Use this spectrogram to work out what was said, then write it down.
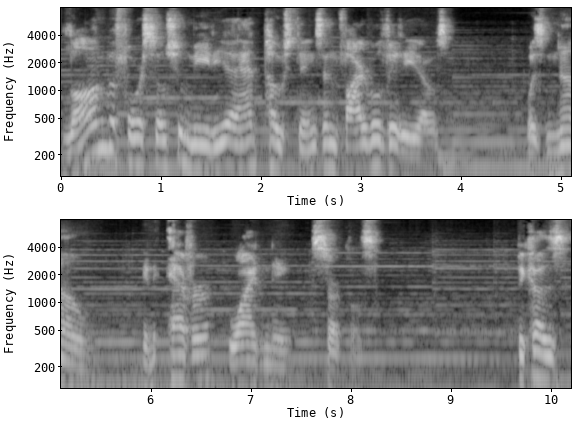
long before social media and postings and viral videos, was known in ever widening circles. Because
